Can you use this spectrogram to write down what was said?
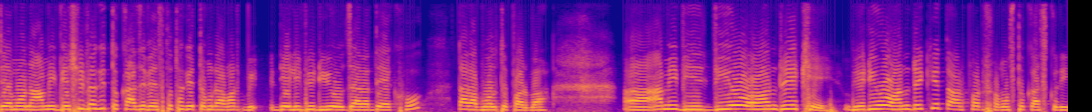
যেমন আমি বেশিরভাগই তো কাজে ব্যস্ত থাকি, তোমরা আমার ডেলি ভিডিও যারা দেখো, তারা বলতে পারবা। আমি ভিডিও অন রেখে ভিডিও অন রেখে তারপর সমস্ত কাজ করি।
